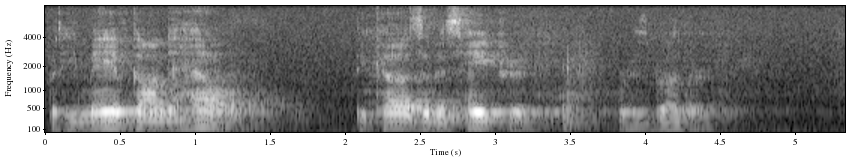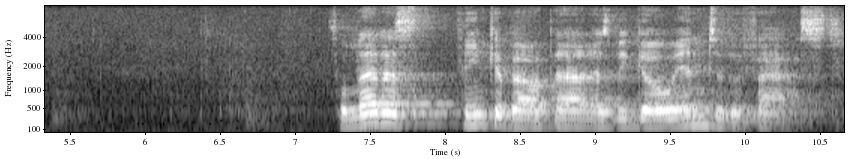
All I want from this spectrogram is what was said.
but he may have gone to hell because of his hatred for his brother. So let us think about that as we go into the fast.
